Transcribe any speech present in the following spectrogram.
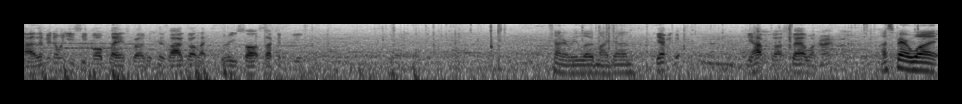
Uh, let me know when you see more planes, bro, because I got like three slots I can use. Trying to reload my gun. You haven't you got a spare one, right? A spare what?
